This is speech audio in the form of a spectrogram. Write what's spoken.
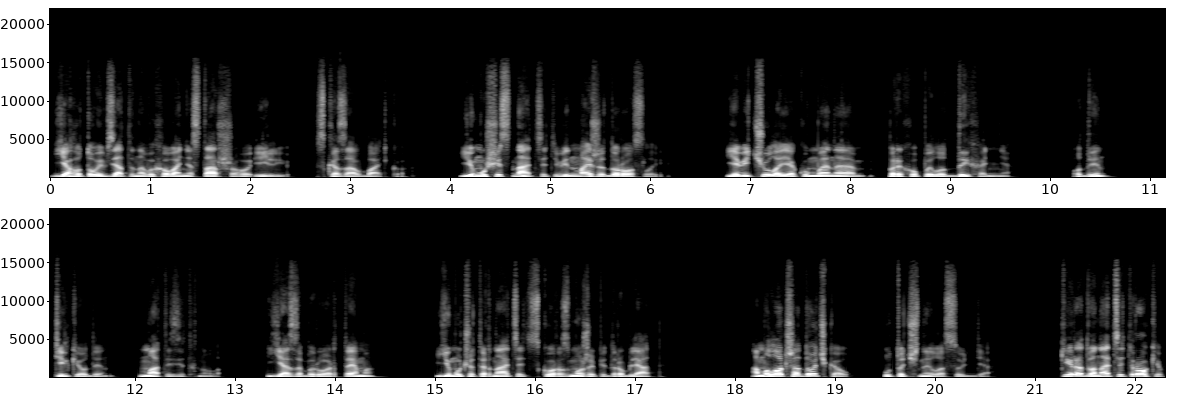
Я готовий взяти на виховання старшого Ілью, сказав батько. Йому 16, він майже дорослий. Я відчула, як у мене перехопило дихання. Один, тільки один. Мати зітхнула. Я заберу Артема, йому 14, скоро зможе підробляти. А молодша дочка, уточнила суддя. Кіра 12 років.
